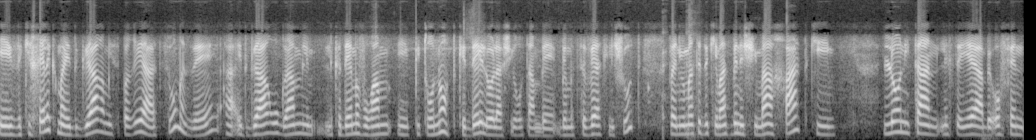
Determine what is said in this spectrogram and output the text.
אה, וכחלק מהאתגר המספרי העצום הזה, האתגר הוא גם לקדם עבורם אה, פתרונות כדי לא להשאיר אותם במצבי התלישות, ואני אומרת את זה כמעט בנשימה אחת, כי לא ניתן לסייע באופן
